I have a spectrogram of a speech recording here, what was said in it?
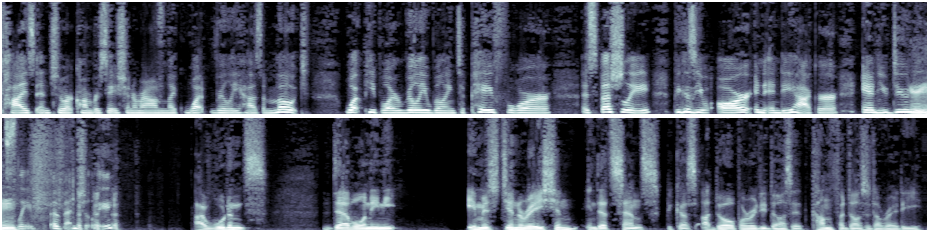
ties into our conversation around like what really has a moat, what people are really willing to pay for, especially because you are an indie hacker and you do need mm. sleep eventually. I wouldn't dabble in any image generation in that sense because Adobe already does it. Canva does it already.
